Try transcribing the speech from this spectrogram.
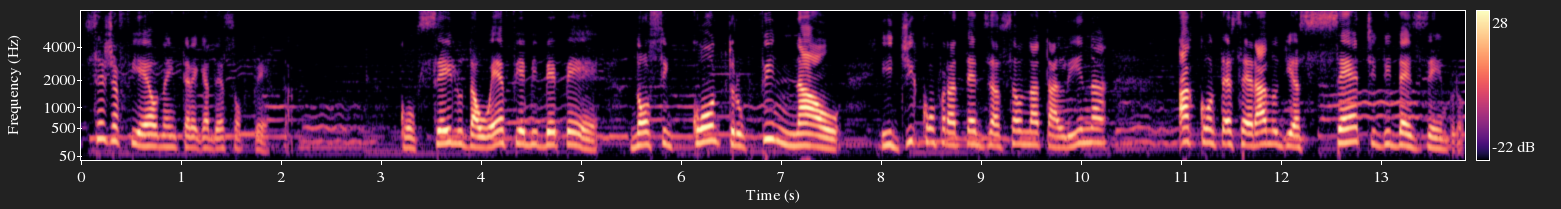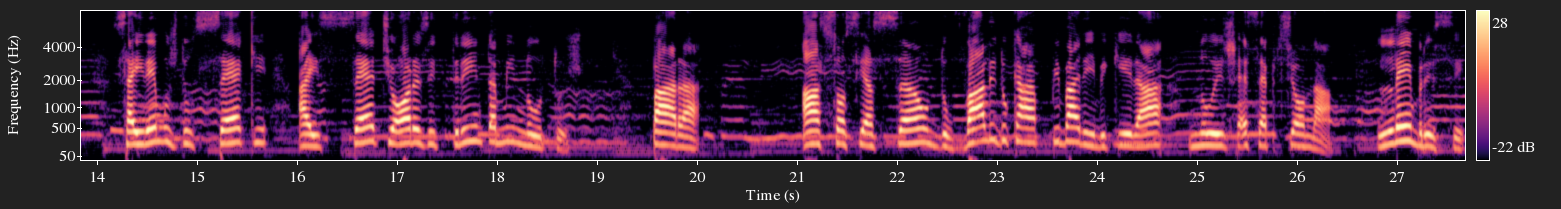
seja fiel na entrega dessa oferta. Conselho da UFMBPE, nosso encontro final e de confraternização natalina acontecerá no dia 7 de dezembro. Sairemos do SEC às 7 horas e 30 minutos para a Associação do Vale do Capibaribe, que irá nos recepcionar. Lembre-se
